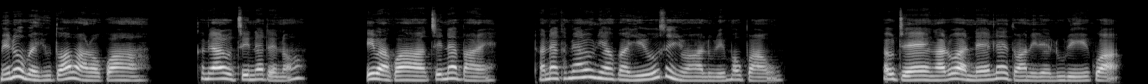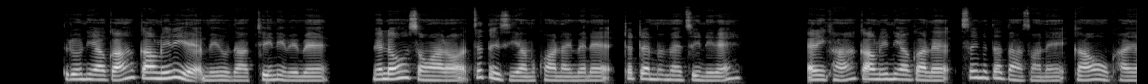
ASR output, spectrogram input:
မင်းတို့ပဲယူသွားပါတော့ကွာ။ခမရတို့ဂျင်းနဲ့တယ်နော်။အေးပါကွာဂျင်းနဲ့ပါတယ်။ဒါနဲ့ခမရတို့နှစ်ယောက်ကရေရိုးစင်ရွာလူတွေမဟုတ်ပါဘူး။ ဟုတ်တယ်ငါတို့ကနဲလှဲ့သွားနေတဲ့လူတွေကွာ။သူတို့နှစ်ယောက်ကကောင်လေးတွေရဲ့အမေကိုသာဖြေးနေပေမဲ့မျက်လုံးစုံကတော့စက်သိစီကမခွာနိုင်ပဲနဲ့တက်တက်မမတ်ကြည့်နေတယ်။အဲဒီခါကောင်လေးနှစ်ယောက်ကလည်းစိတ်မသက်သာစွာနဲ့ခေါင်းကိုခါရ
